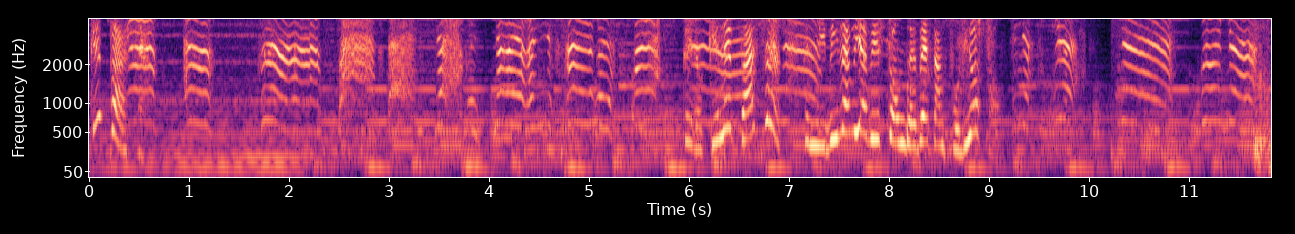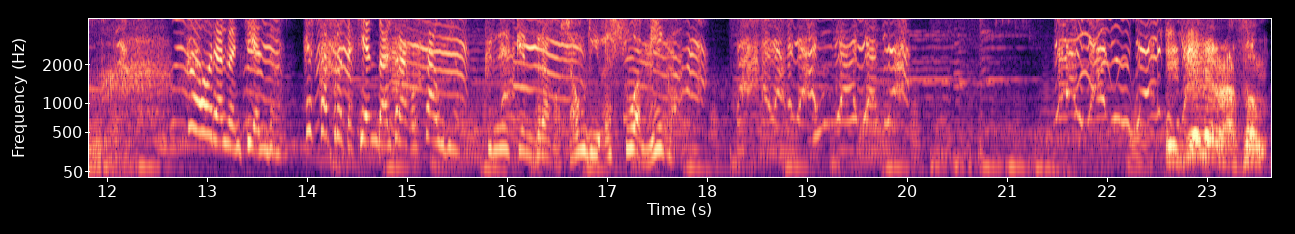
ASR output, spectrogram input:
¿qué pasa? Qué le pasa? En mi vida había visto a un bebé tan furioso. Ahora lo entiendo. Está protegiendo al dragosaurio. Cree que el dragosaurio es su amigo. Y tiene razón.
